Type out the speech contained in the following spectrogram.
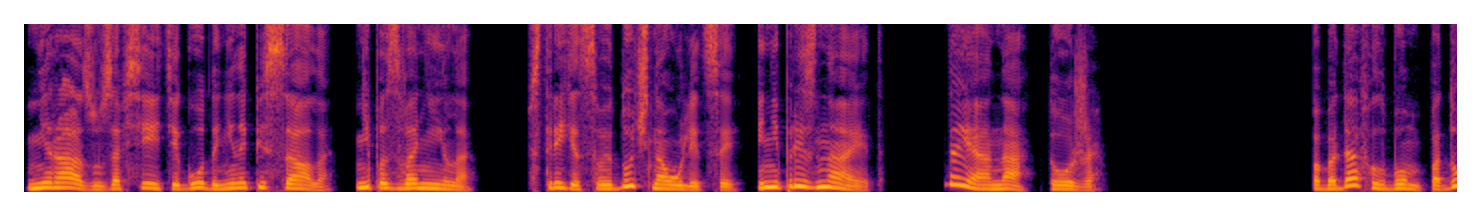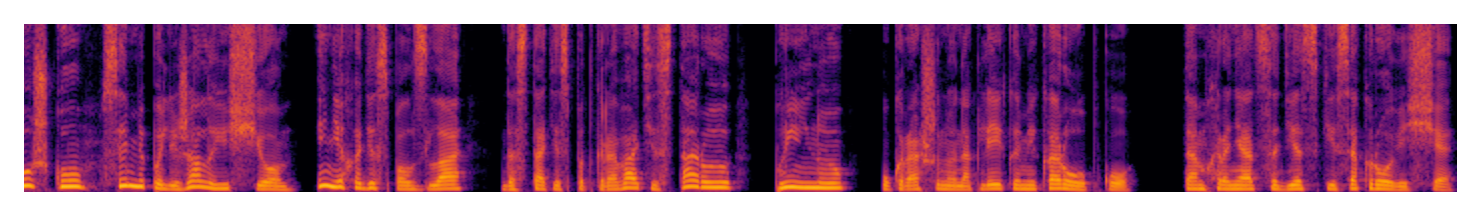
Ни разу за все эти годы не написала, не позвонила. Встретит свою дочь на улице и не признает. Да и она тоже. Пободав лбом подушку, Сэмми полежала еще и неходя сползла достать из-под кровати старую, пыльную, украшенную наклейками коробку. Там хранятся детские сокровища,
